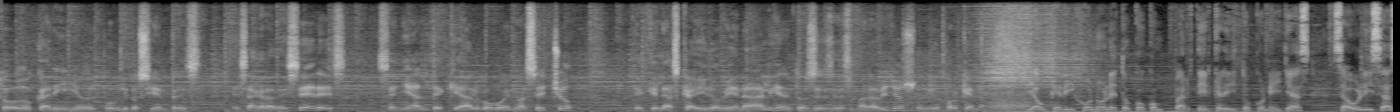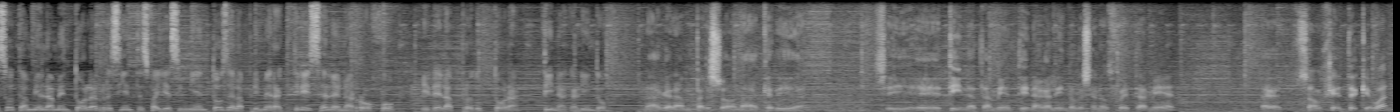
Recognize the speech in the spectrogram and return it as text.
todo cariño del público siempre es, es agradecer, es señal de que algo bueno has hecho de que le has caído bien a alguien, entonces es maravilloso, digo, ¿por qué no? Y aunque dijo no le tocó compartir crédito con ellas, Saúl Izazo también lamentó los recientes fallecimientos de la primera actriz Elena Rojo y de la productora Tina Galindo. Una gran persona querida. Sí, eh, Tina también, Tina Galindo que se nos fue también. Son gente que, bueno,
